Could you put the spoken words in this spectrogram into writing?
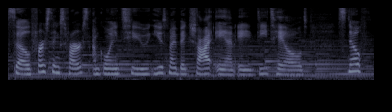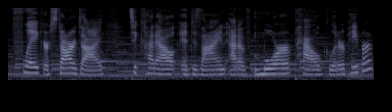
So first things first, I'm going to use my Big Shot and a detailed snowflake or star die to cut out a design out of more POW glitter paper.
